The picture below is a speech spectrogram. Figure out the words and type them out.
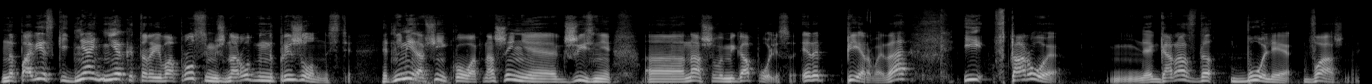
на повестке дня некоторые вопросы международной напряженности. Это не имеет вообще никакого отношения к жизни э, нашего мегаполиса. Это первое, да? И второе, гораздо более важное.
